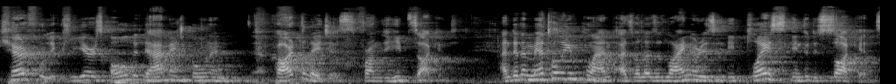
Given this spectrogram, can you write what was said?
carefully clears all the damaged bone and uh, cartilages from the hip socket. And then a metal implant as well as a liner is placed into the socket.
